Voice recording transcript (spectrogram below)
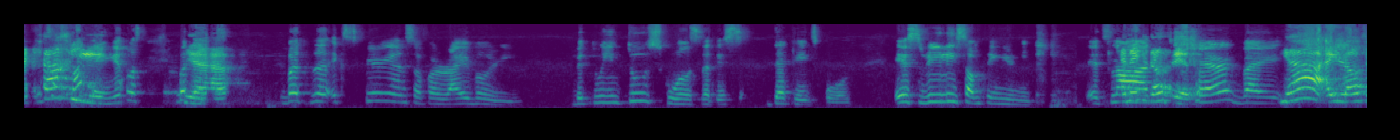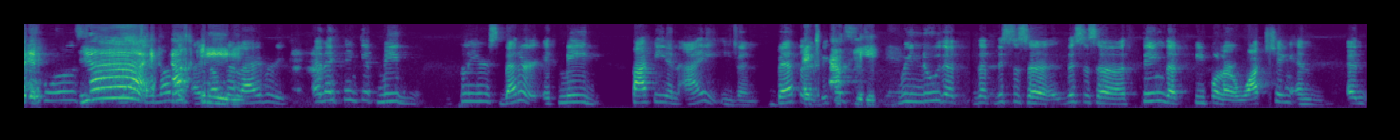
like exactly. it's It was, but yeah. but the experience of a rivalry between two schools that is decades old is really something unique. It's not it. shared by yeah, I love it. Schools. Yeah, yeah I love exactly. it. I love the library, and I think it made players better. It made Patty and I even better Exactly. because we knew that that this is a this is a thing that people are watching and and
